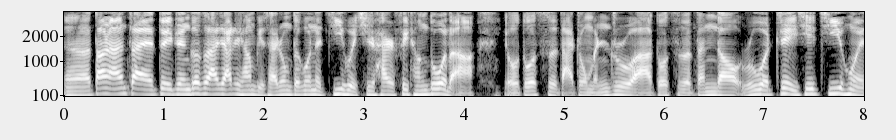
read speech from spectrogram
呃，当然，在对阵哥斯达加这场比赛中，德国人的机会其实还是非常多的啊，有多次打中门柱啊，多次的单刀。如果这些机会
